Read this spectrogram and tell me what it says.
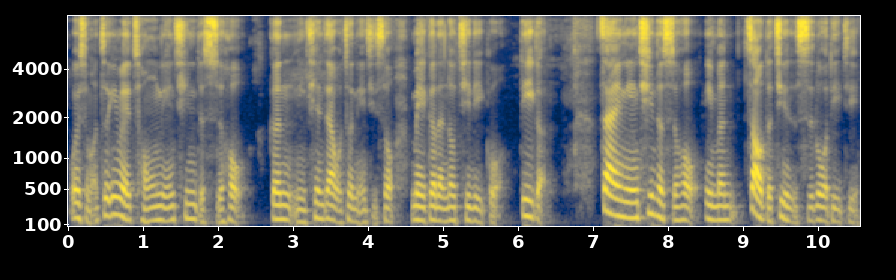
为什么？这因为从年轻的时候。跟你现在我这年纪时候，每个人都经历过。第一个，在年轻的时候，你们照的镜子是落地镜，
